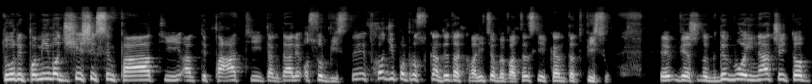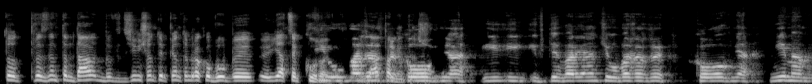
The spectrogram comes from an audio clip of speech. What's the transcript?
tury, pomimo dzisiejszych sympatii, antypatii i tak dalej, osobistych, wchodzi po prostu kandydat Koalicji Obywatelskiej i kandydat PiSu. Y, Wiesz, no, gdyby było inaczej, to, to prezydentem da, w 95 roku byłby Jacek I Kuroń. uważasz, prawda? że? Hołownia i, i, i w tym wariancie uważasz, że Hołownia nie ma,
